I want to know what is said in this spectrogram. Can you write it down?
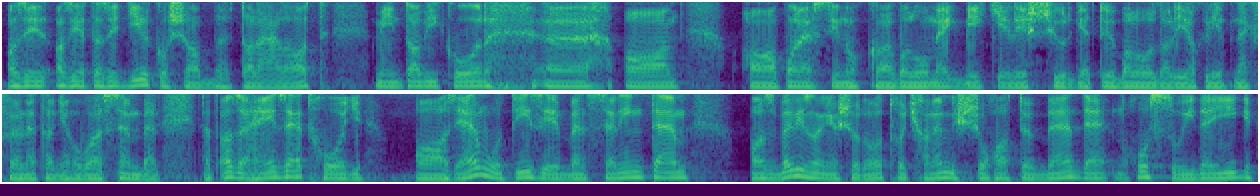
azért, azért az egy gyilkosabb találat, mint amikor a, a palesztinokkal való megbékélést sürgető baloldaliak lépnek fel Netanyahuval szemben. Tehát az a helyzet, hogy az elmúlt tíz évben szerintem az bebizonyosodott, hogy ha nem is soha többet, de hosszú ideig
